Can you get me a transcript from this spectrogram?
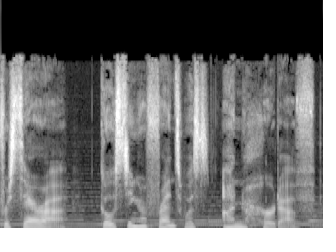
For Sarah, ghosting her friends was unheard of.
